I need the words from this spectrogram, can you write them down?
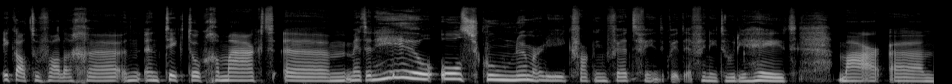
ik had toevallig eh, een, een TikTok gemaakt ehm, met een heel oldschool nummer die ik fucking vet vind. Ik weet even niet hoe die heet. Maar ehm,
